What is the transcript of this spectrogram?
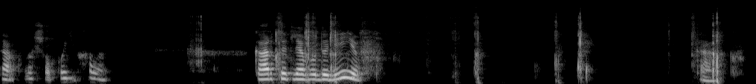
Так, ну що, поїхали. Карти для водоліїв. Так.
